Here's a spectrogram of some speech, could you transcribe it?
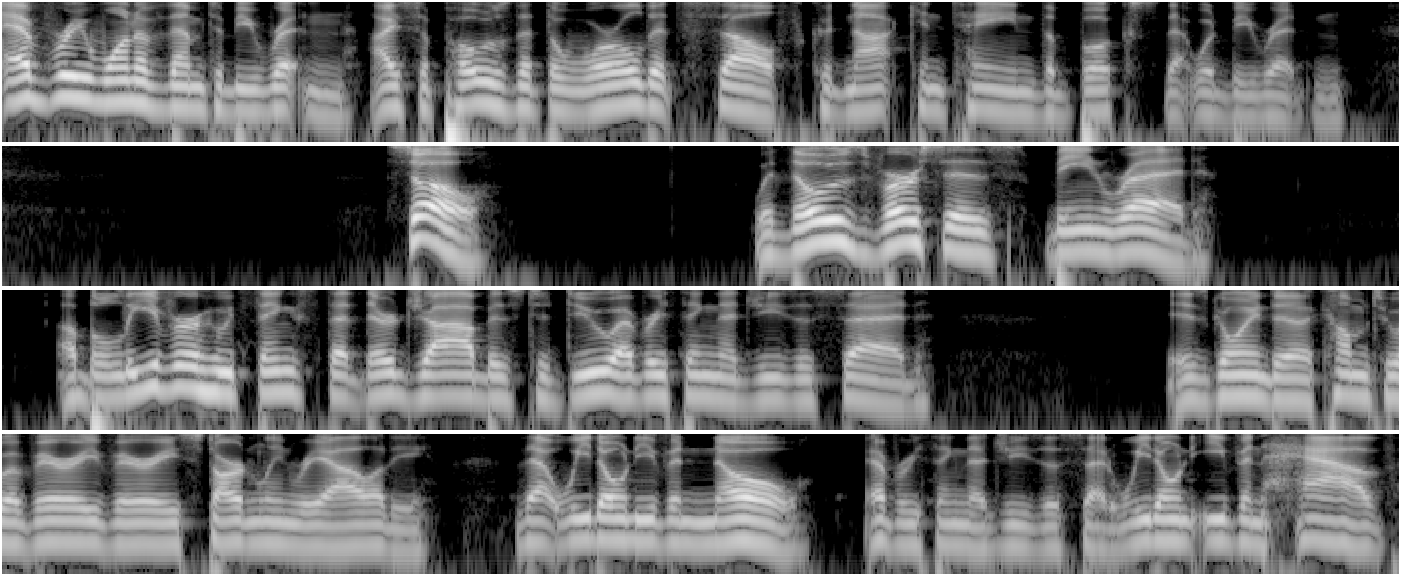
every one of them to be written, I suppose that the world itself could not contain the books that would be written. So, with those verses being read, a believer who thinks that their job is to do everything that Jesus said is going to come to a very, very startling reality that we don't even know everything that Jesus said. We don't even have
